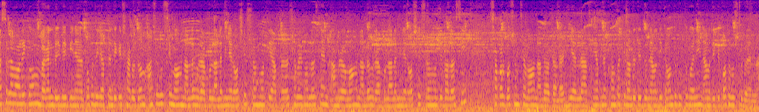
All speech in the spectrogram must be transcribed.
আসসালামু আলাইকুম, বাগান বেবি বিনার পক্ষ থেকে আপনাদেরকে স্বাগতম। আশা করছি মহান আল্লাহ রাবুল আলমিনের অশেষ রহমতে আপনারা সবাই ভালো আছেন। আমরা মহান আল্লাহ রাবুল আলমিনের অশেষ সহমতি ভালো আছি। সকল প্রশংসা মহান আল্লাহ তাল্লাহ হি আল্লাহ, আপনি আপনার সম্পত্তি বান্ধবদের জন্য আমাদেরকে অন্তর্ভুক্ত করে নিন, আমাদেরকে পথভ্রষ্ট করেন না।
